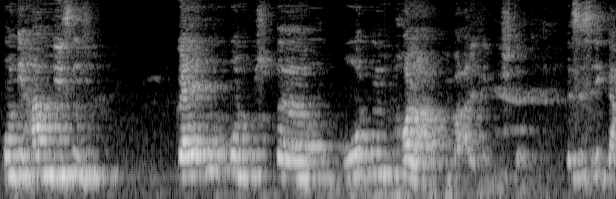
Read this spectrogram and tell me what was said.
und die haben diesen gelben und äh, roten Poller überall hingestellt. Es ist egal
